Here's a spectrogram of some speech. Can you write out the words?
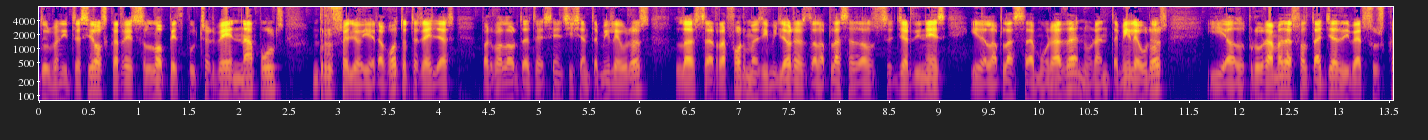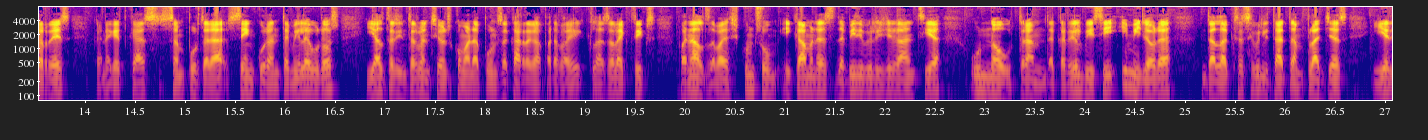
d'urbanització als carrers López Puigcerver, Nàpols, Rosselló i Aragó, totes elles per valor de 360.000 euros, les reformes i millores de la plaça dels Jardiners i de la plaça Morada, 90.000 euros, i el programa d'asfaltatge de diversos carrers, que en aquest cas s'emportarà 140.000 euros, i altres intervencions com ara punts de càrrega per a vehicles elèctrics, fanals de baix consum i càmeres de videovigilància, un nou tram de carril bici i millora de l'accessibilitat en platges i edificis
